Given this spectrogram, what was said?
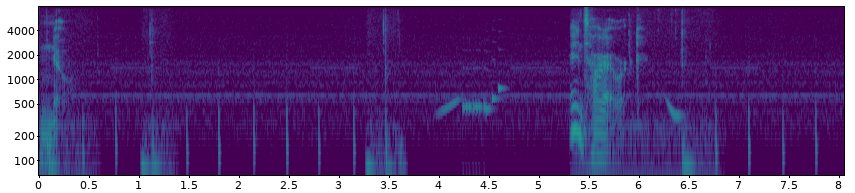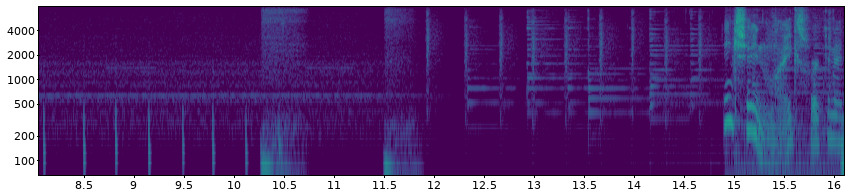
No. It's hard at work. I think Shane likes working at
